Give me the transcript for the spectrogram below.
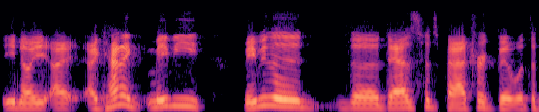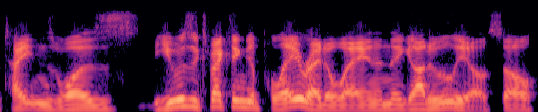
you know, I, I kind of maybe maybe the the Dez Fitzpatrick bit with the Titans was he was expecting to play right away, and then they got Julio. So,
